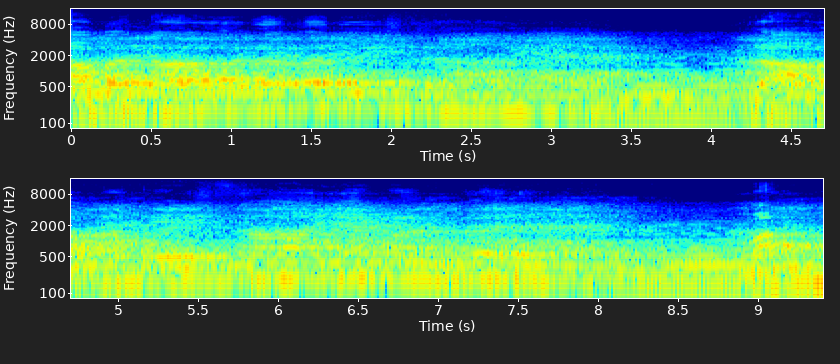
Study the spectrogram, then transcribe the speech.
अवतारवरिष्ठाय रामकृष्णाय मङ्गलम् मङ्गलं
